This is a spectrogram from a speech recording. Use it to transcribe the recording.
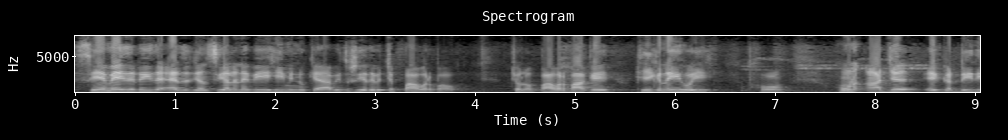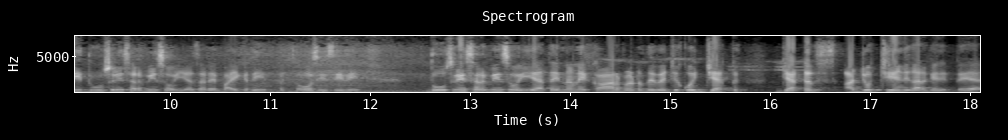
ਸੇਮ ਐਜ਼ ਇਟ ਏਜੰਸੀ ਵਾਲੇ ਨੇ ਵੀ ਇਹੀ ਮੈਨੂੰ ਕਿਹਾ ਵੀ ਤੁਸੀਂ ਇਹਦੇ ਵਿੱਚ ਪਾਵਰ ਪਾਓ। ਚਲੋ ਪਾਵਰ ਪਾ ਕੇ ਠੀਕ ਨਹੀਂ ਹੋਈ, ਹੋ। ਹੁਣ ਅੱਜ ਇਹ ਗੱਡੀ ਦੀ ਦੂਸਰੀ ਸਰਵਿਸ ਹੋਈ ਹੈ ਸਰ, ਇਹ ਬਾਈਕ ਦੀ 100 ਸੀਸੀ ਦੀ ਦੂਸਰੀ ਸਰਵਿਸ ਹੋਈ ਹੈ ਤੇ ਇਹਨਾਂ ਨੇ ਕਾਰਬੋਰੇਟਰ ਦੇ ਵਿੱਚ ਕੋਈ ਜੈਕ ਜੈਟ ਅੱਜ ਉਹ ਚੇਂਜ ਕਰਕੇ ਦਿੱਤੇ ਆ।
